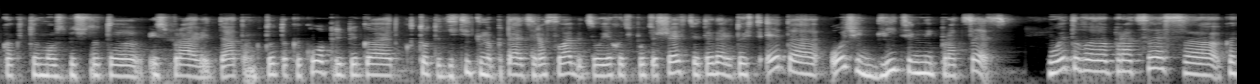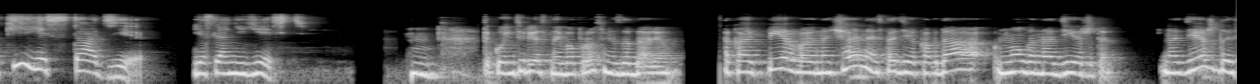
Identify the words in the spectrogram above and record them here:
как-то, может быть, что-то исправить, да, там кто-то к ЭКО прибегает, кто-то действительно пытается расслабиться, уехать в путешествие и так далее. То есть это очень длительный процесс. У этого процесса какие есть стадии, если они есть? Хм. Такой интересный вопрос мне задали. Такая первая начальная стадия, когда много надежды. Надежды,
